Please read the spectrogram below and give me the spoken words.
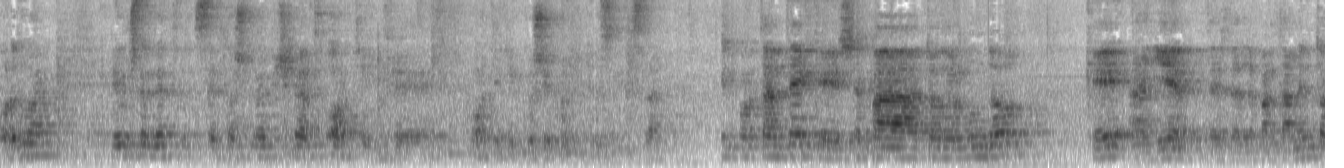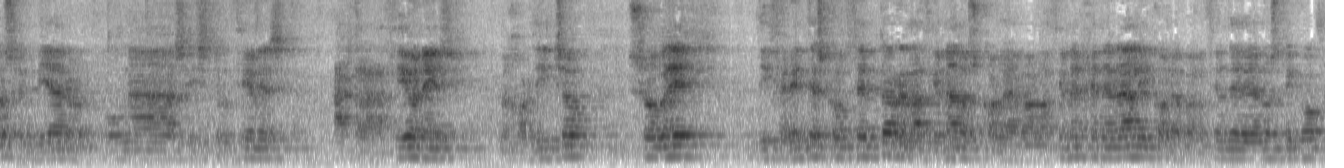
Orduan, nik uste dut zetosuna pixkat hortik, hortik ikusiko dituzen, ez da. Es importante que sepa todo el mundo que ayer desde el departamento se enviaron unas instrucciones, aclaraciones, mejor dicho, sobre diferentes conceptos relacionados con la evaluación en general y con la evaluación de diagnóstico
